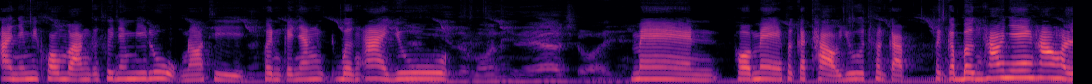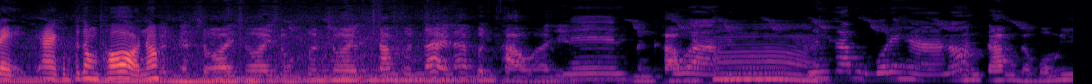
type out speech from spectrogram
อ้ายยังมีความหวังก็คือยังมีลูกเนาะที่เพิ่นก็ยังเบิ่งอ้ายอยู่มีแต่หมอนี่แล้วช่วยแม่นพ่อแม่เพิ่นก็เฒ่าอยู่เพิ่นก็เพิ่นก็เบิ่งเฮาแย่งเฮาหั่นแหละอ้ายก็บ่ต้องท้อเนาะเพิ่นก็ช่วยช่วยชุบเพิ่นช่วยทำเพิ่นได้นะเพิ่นเฒ่าอายุแม่นหนึ่งเพคำราะว่าอืมเงินคำก็บ่ได้หาเนาะเงินคำก็บ่มี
